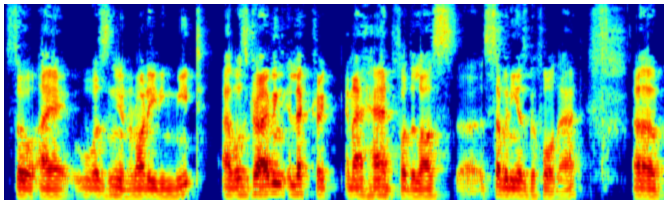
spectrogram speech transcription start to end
So I was, you know, not eating meat. I was driving electric, and I had for the last uh, seven years before that. Uh,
